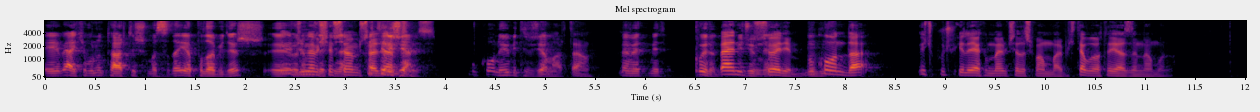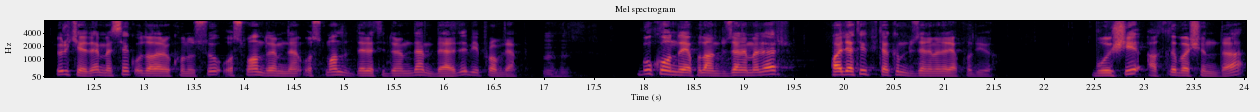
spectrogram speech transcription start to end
E, belki bunun tartışması da yapılabilir. E, Bir cümle bir şey önümüzdeki- söylemem müsaade misiniz? Bu konuyu bitireceğim artık. Tamam. Mehmet Met buyurun. Ben bir cümle. söyleyeyim. Bu konuda üç buçuk yıla yakın benim çalışmam var. Bir kitap orta yazdım ben bunu. Türkiye'de meslek odaları konusu Osmanlı döneminden, Osmanlı Devleti döneminden beri bir problem. Bu konuda yapılan düzenlemeler palyatif bir takım düzenlemeler yapılıyor. Bu işi aklı başında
